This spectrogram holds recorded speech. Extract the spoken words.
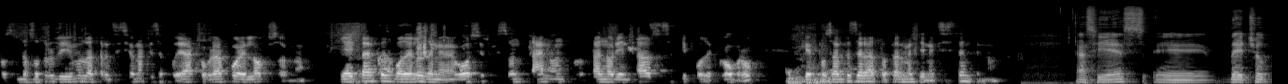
pues nosotros vivimos la transición a que se pudiera cobrar por el OXXO, ¿no? Y hay tantos modelos de negocios que son tan, tan orientados a ese tipo de cobro que pues antes era totalmente inexistente, ¿no? Así es. Eh, de hecho,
